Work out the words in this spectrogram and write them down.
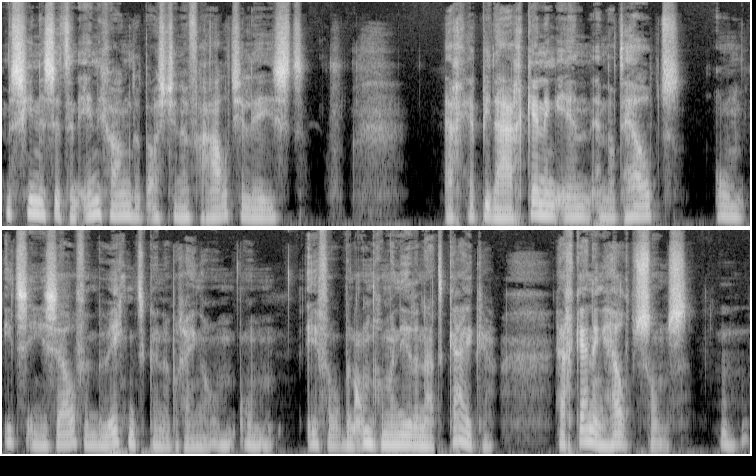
Misschien is het een ingang dat als je een verhaaltje leest... Er heb je daar herkenning in en dat helpt om iets in jezelf in beweging te kunnen brengen. Om, om even op een andere manier ernaar te kijken. Herkenning helpt soms. Mm -hmm.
